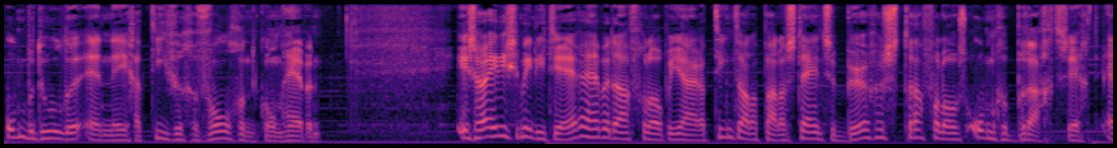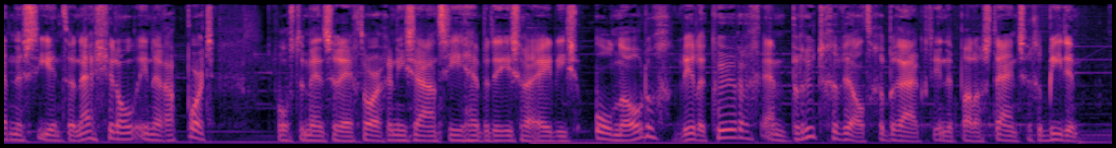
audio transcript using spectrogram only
onbedoelde en negatieve gevolgen kon hebben. Israëlische militairen hebben de afgelopen jaren tientallen Palestijnse burgers straffeloos omgebracht, zegt Amnesty International in een rapport. Volgens de mensenrechtenorganisatie hebben de Israëli's onnodig, willekeurig en bruut geweld gebruikt in de Palestijnse gebieden.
